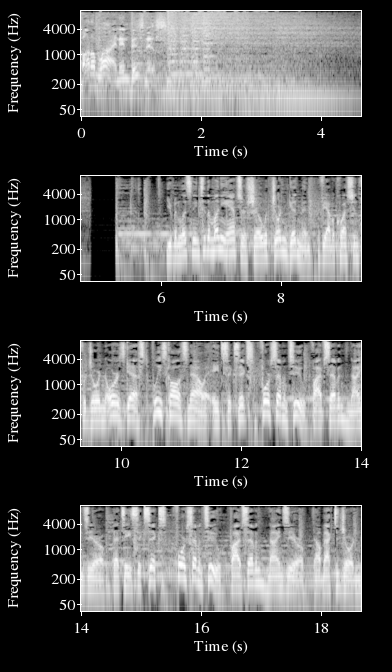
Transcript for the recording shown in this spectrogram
bottom line in business. You've been listening to the Money Answer Show with Jordan Goodman. If you have a question for Jordan or his guest, please call us now at 866-472-5790. That's 866-472-5790. Now back to Jordan.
